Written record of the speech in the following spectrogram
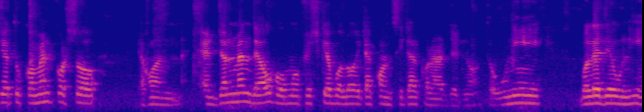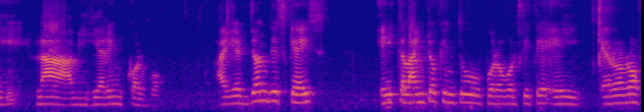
যেহেতু কমেন্ট করছ, এখন অ্যাডজনমেন্ট দেও হোম অফিসকে বলো, এটা কনসিডার করার জন্য। তো উনি বলে যে, উনি, না, আমি হিয়ারিং করব। আই এডজন দিস কেস এই ক্লায়েন্টও কিন্তু পরবর্তীতে এই এরর অফ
